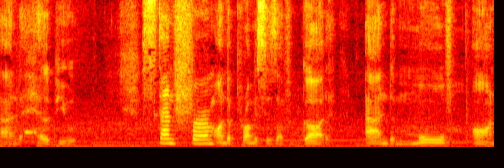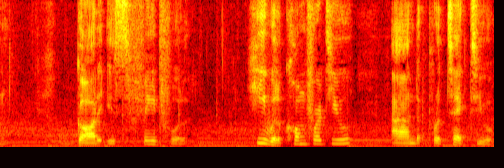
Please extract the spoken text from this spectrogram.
and help you. Stand firm on the promises of God and move on. God is faithful. He will comfort you and protect you.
